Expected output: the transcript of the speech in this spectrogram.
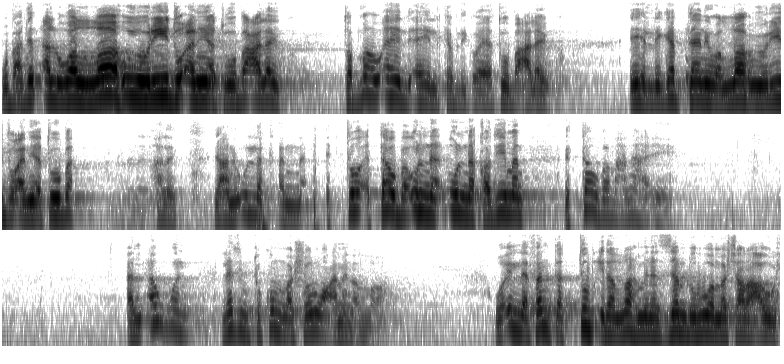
وبعدين قال والله يريد أن يتوب عليكم. طب ما هو إيه اللي إيه قبل ويتوب عليكم؟ إيه اللي جاب تاني والله يريد أن يتوب عليكم؟ يعني يقول لك أن التوبة قلنا قلنا قديما التوبة معناها إيه؟ الأول لازم تكون مشروعة من الله. وإلا فأنت تتوب إلى الله من الذنب وهو ما شرعوش.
